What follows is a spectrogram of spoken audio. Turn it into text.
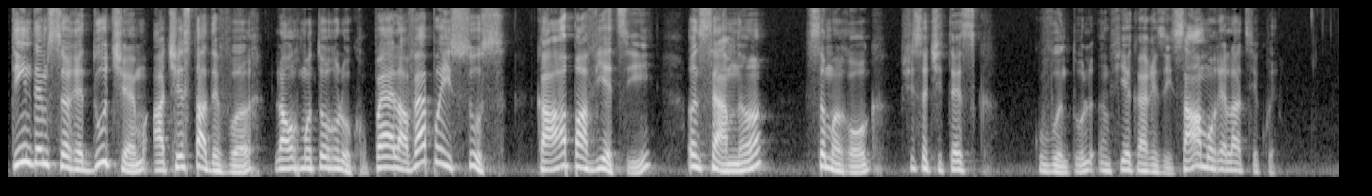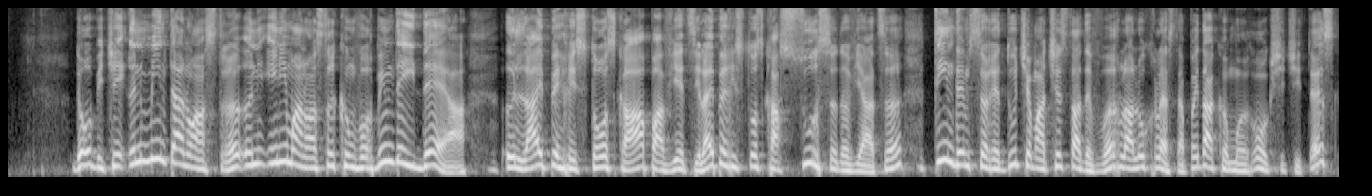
tindem să reducem acest adevăr la următorul lucru. Păi a avea pe Isus ca apa vieții înseamnă să mă rog și să citesc cuvântul în fiecare zi, să am o relație cu el de obicei, în mintea noastră, în inima noastră, când vorbim de ideea, îl ai pe Hristos ca apa vieții, îl ai pe Hristos ca sursă de viață, tindem să reducem acest adevăr la lucrurile astea. Păi dacă mă rog și citesc,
